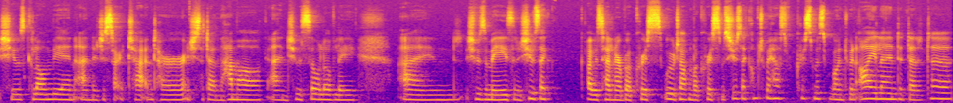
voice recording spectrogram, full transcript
she was Colombian and I just started chatting to her and she sat down in the hammock and she was so lovely and she was amazing. She was like I was telling her about Chris we were talking about Christmas. She was like, Come to my house for Christmas, we're going to an island and da da da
